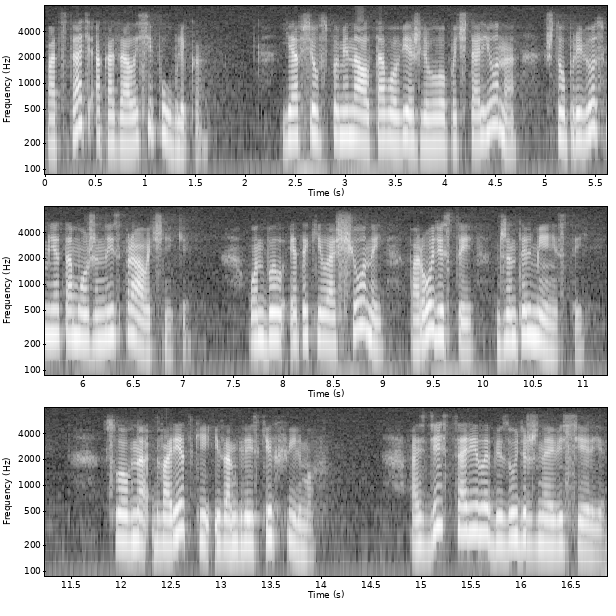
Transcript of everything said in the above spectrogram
Под стать оказалась и публика. Я все вспоминал того вежливого почтальона, что привез мне таможенные справочники. Он был этакий лощеный, породистый, джентльменистый, словно дворецкий из английских фильмов. А здесь царило безудержное веселье.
